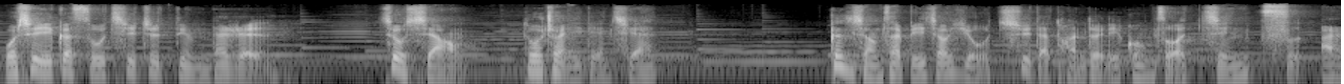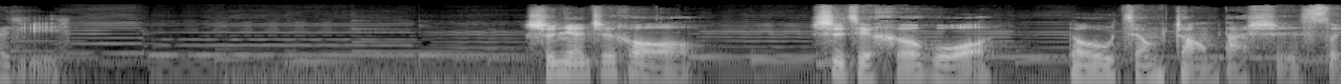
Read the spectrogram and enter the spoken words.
我是一个俗气至顶的人，就想多赚一点钱，更想在比较有趣的团队里工作，仅此而已。十年之后，世界和我都将长大十岁，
